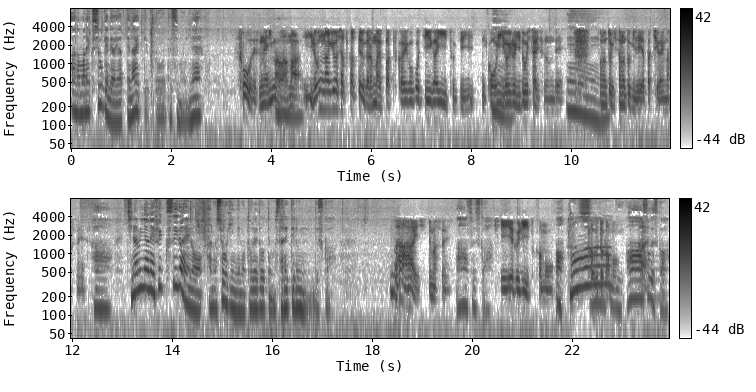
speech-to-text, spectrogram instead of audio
あの、マネックス証券ではやってないっていうことですもんね。そうですね。今はまあ、いろんな業者使ってるから、まあやっぱ使い心地がいい時にこういろいろ移動したりするんで、ええその時その時でやっぱ違いますね。はあ、ちなみにあの FX 以外のあの商品でのトレードってもされてるんですか？まあはい、知ってますね。ああ、そうですか。CFD とかも、株とかも。ああ、はいそうですか。はい。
